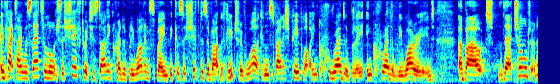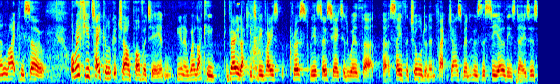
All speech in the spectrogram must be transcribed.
in fact, I was there to launch the shift, which has done incredibly well in Spain because the shift is about the future of work, and the Spanish people are incredibly, incredibly worried about their children, and rightly so. Or if you take a look at child poverty, and you know we're lucky, very lucky to be very closely associated with uh, uh, Save the Children. In fact, Jasmine, who's the CEO these days, is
